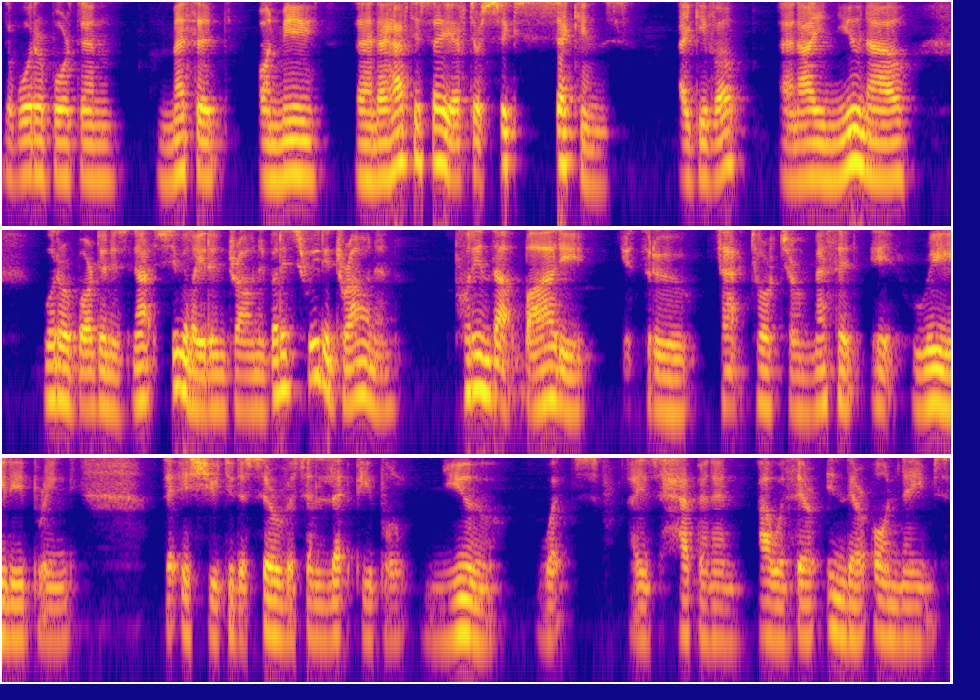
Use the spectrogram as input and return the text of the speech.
the waterboarding method on me. And I have to say, after six seconds, I give up. And I knew now waterboarding is not simulating drowning, but it's really drowning. Putting that body through that torture method, it really bring the issue to the surface and let people knew what is happening out there in their own names.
